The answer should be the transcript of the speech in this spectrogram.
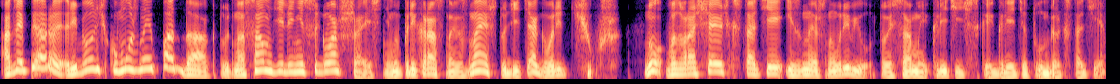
А для пиара ребеночку можно и подакнуть, на самом деле не соглашаясь с ним, и прекрасно зная, что дитя говорит чушь. Ну, возвращаюсь к статье из National Review, той самой критической Грете Тунберг статье.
